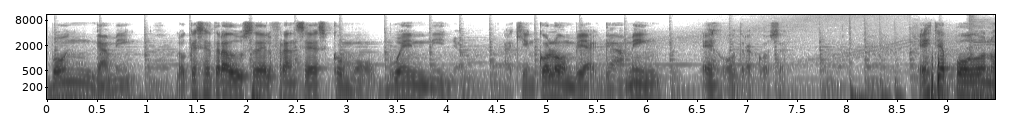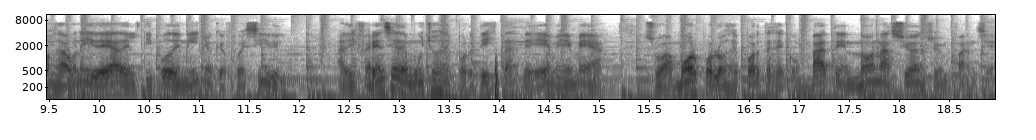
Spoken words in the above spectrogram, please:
Bon Gamin, lo que se traduce del francés como buen niño. Aquí en Colombia, Gamin es otra cosa. Este apodo nos da una idea del tipo de niño que fue Cyril. A diferencia de muchos deportistas de MMA, su amor por los deportes de combate no nació en su infancia.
